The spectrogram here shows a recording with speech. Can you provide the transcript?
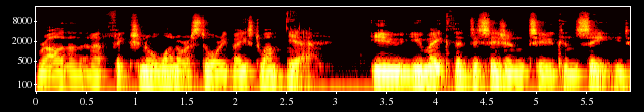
rather than a fictional one or a story based one. Yeah. You you make the decision to concede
